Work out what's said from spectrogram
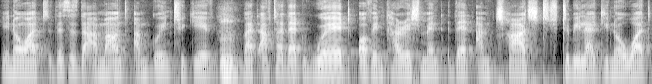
you know what, this is the amount I'm going to give. Mm. But after that word of encouragement, then I'm charged to be like, you know what,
